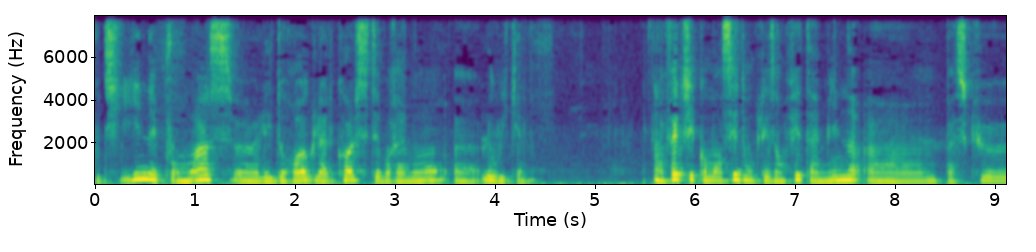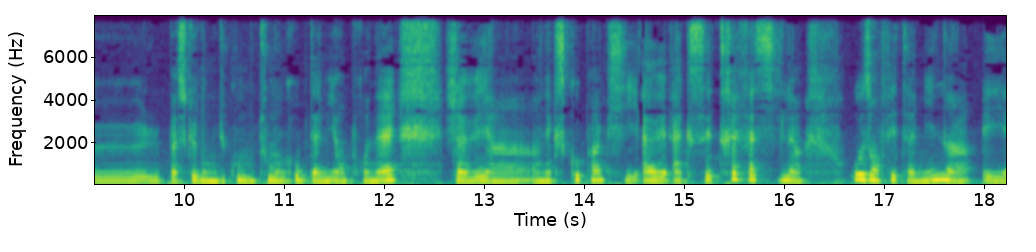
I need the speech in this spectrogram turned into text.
routine et pour moi euh, les drogues, l'alcool c'était vraiment le week-end. En fait j'ai commencé donc les amphétamines parce que parce que donc du coup tout mon groupe d'amis en prenait. J'avais un, ex-copain qui avait accès très facile aux amphétamines et,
